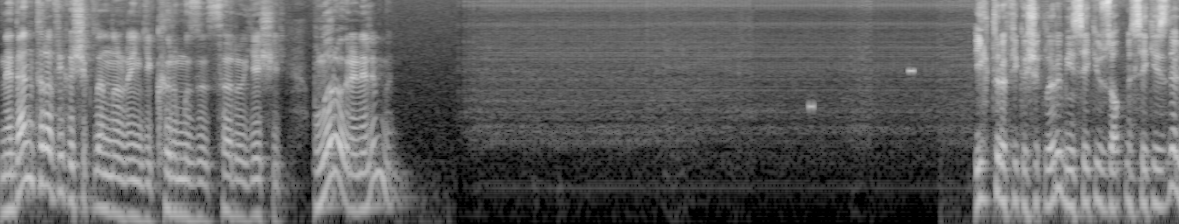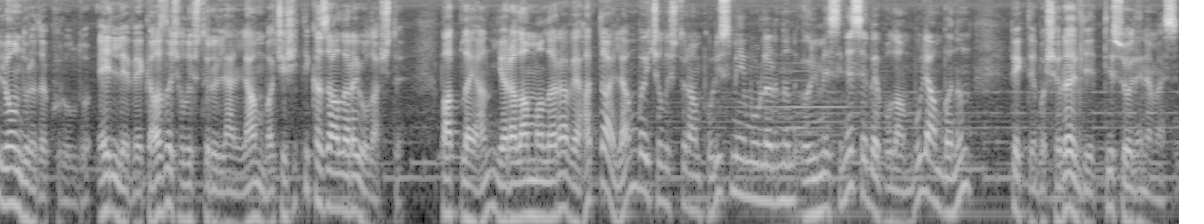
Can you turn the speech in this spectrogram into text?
neden trafik ışıklarının rengi kırmızı, sarı, yeşil bunları öğrenelim mi? İlk trafik ışıkları 1868'de Londra'da kuruldu. Elle ve gazla çalıştırılan lamba çeşitli kazalara yol açtı. Patlayan, yaralanmalara ve hatta lambayı çalıştıran polis memurlarının ölmesine sebep olan bu lambanın pek de başarı elde ettiği söylenemez.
